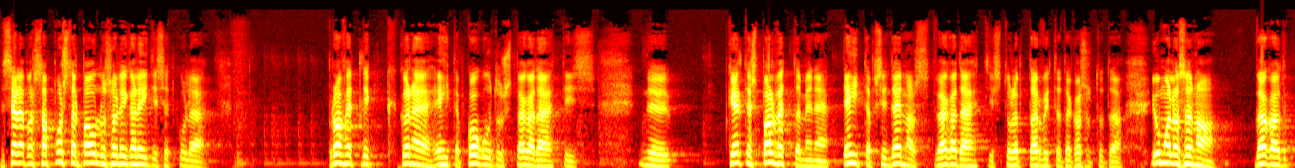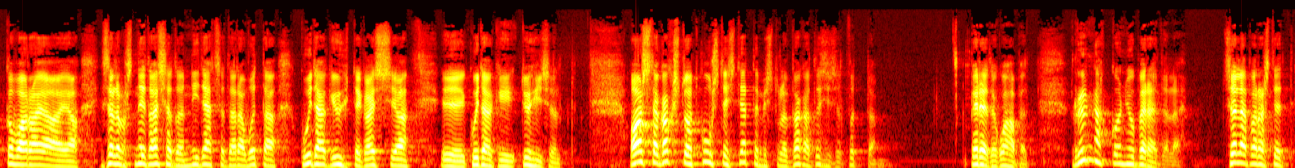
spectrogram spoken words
sellepärast Apostel Paulus oli ka leidis, et kuule, prohvetlik kõne ehitab kogudust, väga tähtis. keeltes palvetamine ehitab sind ennast, väga tähtis, tuleb tarvitada, kasutada jumala sõna, väga kõva raja ja sellepärast need asjad on nii tähtsad, ära võta kuidagi ühtegi asja eh, kuidagi tühiselt. aasta kaks tuhat kuusteist, teate, mis tuleb väga tõsiselt võtta? perede koha pealt. rünnak on ju peredele sellepärast, et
